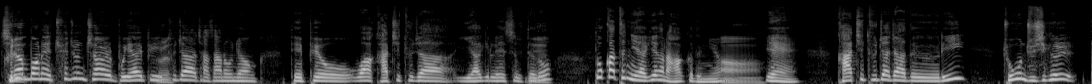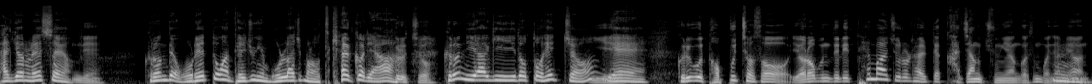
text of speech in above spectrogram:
지난번에 최준철 VIP 음. 투자 자산운영 대표와 가치 투자 이야기를 했을 때도 예. 똑같은 이야기가 나왔거든요. 어. 예. 가치 투자자들이 좋은 주식을 발견을 했어요. 네. 그런데 오랫동안 대중이 몰라주면 어떻게 할 거냐. 그렇죠. 그런 이야기도 또 했죠. 예. 예. 그리고 덧붙여서 여러분들이 테마주를 할 때 가장 중요한 것은 뭐냐면 음.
